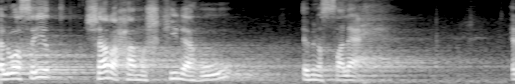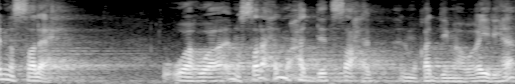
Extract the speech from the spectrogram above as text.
الوسيط شرح مشكلة ابن الصلاح. ابن الصلاح وهو ابن الصلاح المحدث صاحب المقدمة وغيرها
